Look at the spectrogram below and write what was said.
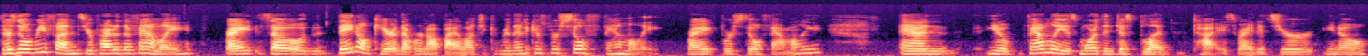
"There's no refunds. You're part of the family." Right. So they don't care that we're not biologically related because we're still family, right? We're still family. And you know family is more than just blood ties right it's your you know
